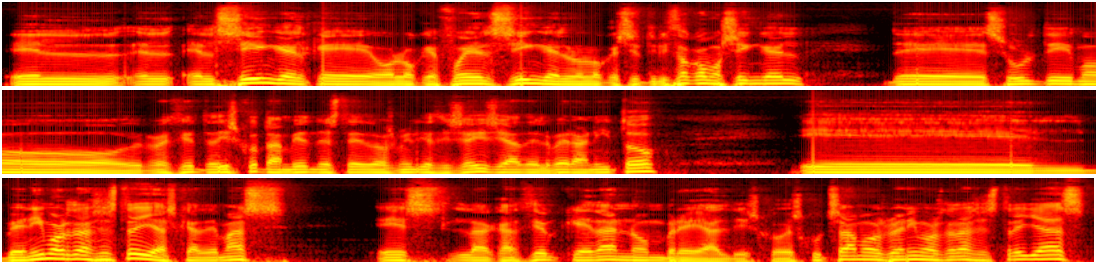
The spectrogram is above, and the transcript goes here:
el, el, single que, o lo que fue el single, o lo que se utilizó como single de su último reciente disco también de este 2016, ya del veranito. Venimos de las estrellas, que además es la canción que da nombre al disco. Escuchamos Venimos de las estrellas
